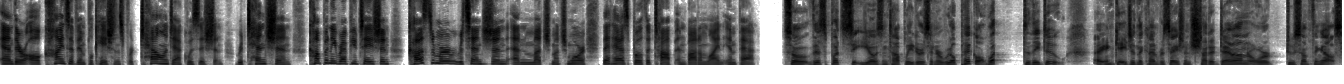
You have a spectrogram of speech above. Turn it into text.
And there are all kinds of implications for talent acquisition, retention, company reputation, customer retention, and much, much more that has both a top and bottom line impact. So this puts CEOs and top leaders in a real pickle. What do they do? Uh, engage in the conversation, shut it down, or do something else?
